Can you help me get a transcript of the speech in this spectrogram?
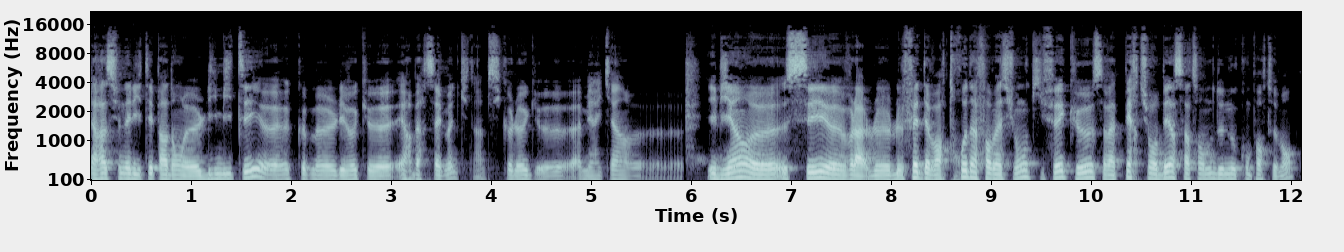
rationalité pardon euh, limitée, comme l'évoque Herbert Simon, qui est un psychologue américain. eh bien, c'est voilà le fait d'avoir trop d'informations qui fait que ça va perturber un certain nombre de nos comportements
